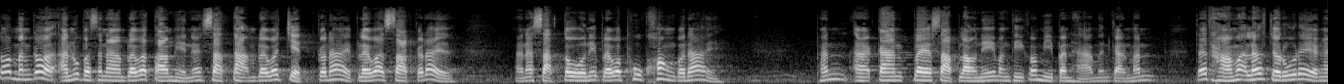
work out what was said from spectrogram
ก็มันก็อนุปัสนาแปลว่าตามเห็นนะสัตตามแปลว่าเจ็ดก็ได้ แปลว่าสัตว์ก็ได้นนะสัตว์โตนี่แปลว่าผู้คล่องก็ได้พันการแปลศัพท์เหล่านี้บางทีก็มีปัญหาเหมือนกันพัน แต่ถามว่าแล้วจะรู้ได้ยังไง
